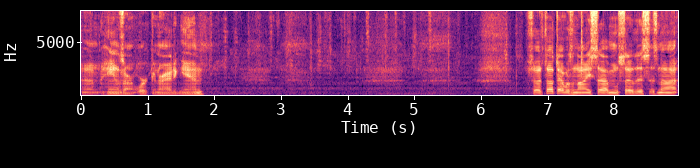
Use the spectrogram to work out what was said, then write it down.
Um, hands aren't working right again. So I thought that was nice of them so this is not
